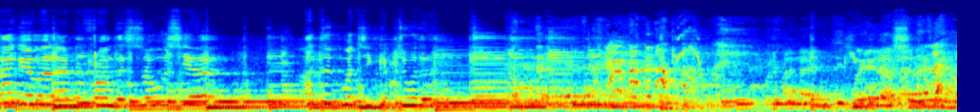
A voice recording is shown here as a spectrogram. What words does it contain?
I get my life from the social. I took my ticket to the But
